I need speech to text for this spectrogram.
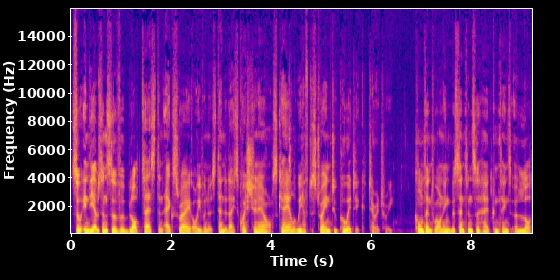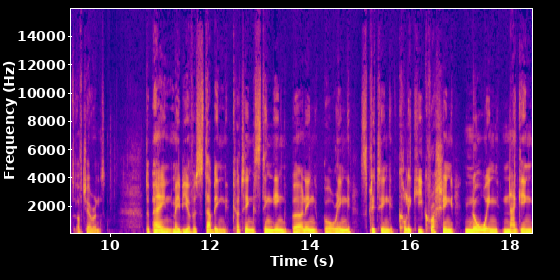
So, in the absence of a blood test, an x ray, or even a standardized questionnaire or scale, we have to stray into poetic territory. Content warning the sentence ahead contains a lot of gerunds. The pain may be of a stabbing, cutting, stinging, burning, boring, splitting, colicky, crushing, gnawing, nagging,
